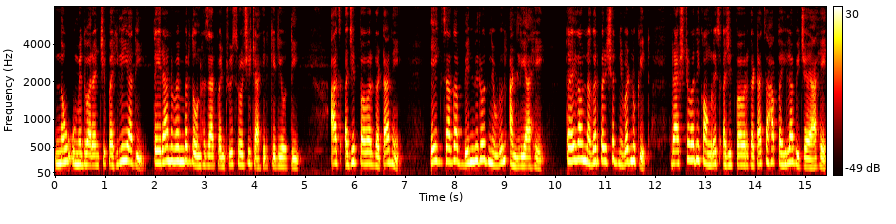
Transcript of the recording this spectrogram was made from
नऊ उमेदवारांची पहिली यादी तेरा नोव्हेंबर दोन हजार पंचवीस रोजी जाहीर केली होती. आज अजित पवार गटाने एक जागा बिनविरोध निवडून आणली आहे. तळेगाव नगर परिषद निवडणुकीत राष्ट्रवादी काँग्रेस अजित पवार गटाचा हा पहिला विजय आहे.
